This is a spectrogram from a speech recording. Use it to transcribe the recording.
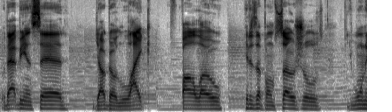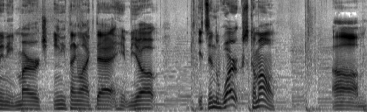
with that being said, y'all go like, follow, hit us up on socials. If you want any merch, anything like that, hit me up. It's in the works. Come on. Um,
